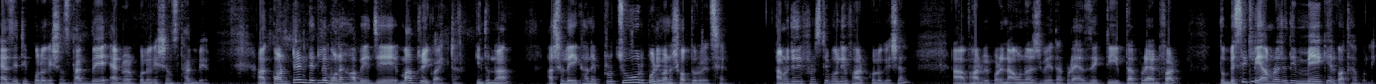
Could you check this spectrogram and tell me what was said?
অ্যাজেটিভ কোলোকেশনস থাকবে অ্যাডভার্ব কোলোকেশনস থাকবে। আর কন্টেন্ট দেখলে মনে হবে যে মাত্রই কয়েকটা, কিন্তু না, আসলে এখানে প্রচুর পরিমাণে শব্দ রয়েছে। আমরা যদি ফার্স্টে বলি ভার্ব কোলোকেশন ভার্বের পরে নাউন আসবে, তারপরে অ্যাজেক্টিভ তারপরে অ্যাডভার্ব তো বেসিক্যালি আমরা যদি মেকের কথা বলি,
